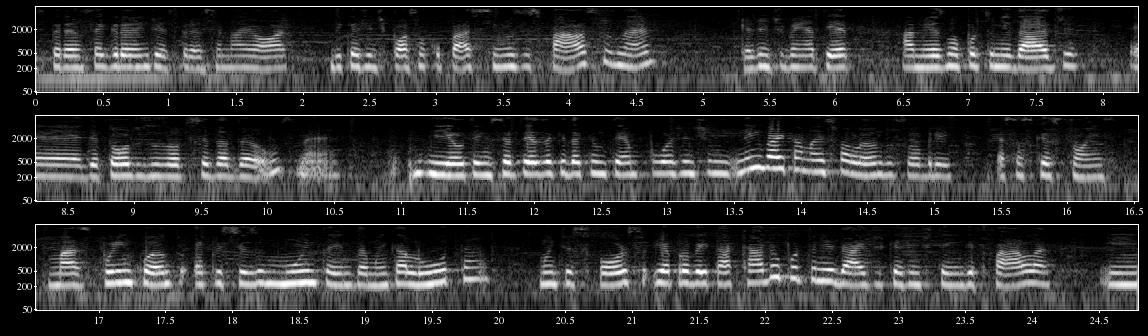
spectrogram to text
A esperança é grande, a esperança é maior de que a gente possa ocupar sim os espaços, né? Que a gente venha ter a mesma oportunidade é, de todos os outros cidadãos, né? E eu tenho certeza que daqui a um tempo a gente nem vai estar mais falando sobre essas questões, mas por enquanto é preciso muita ainda muita luta, muito esforço e aproveitar cada oportunidade que a gente tem de fala em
